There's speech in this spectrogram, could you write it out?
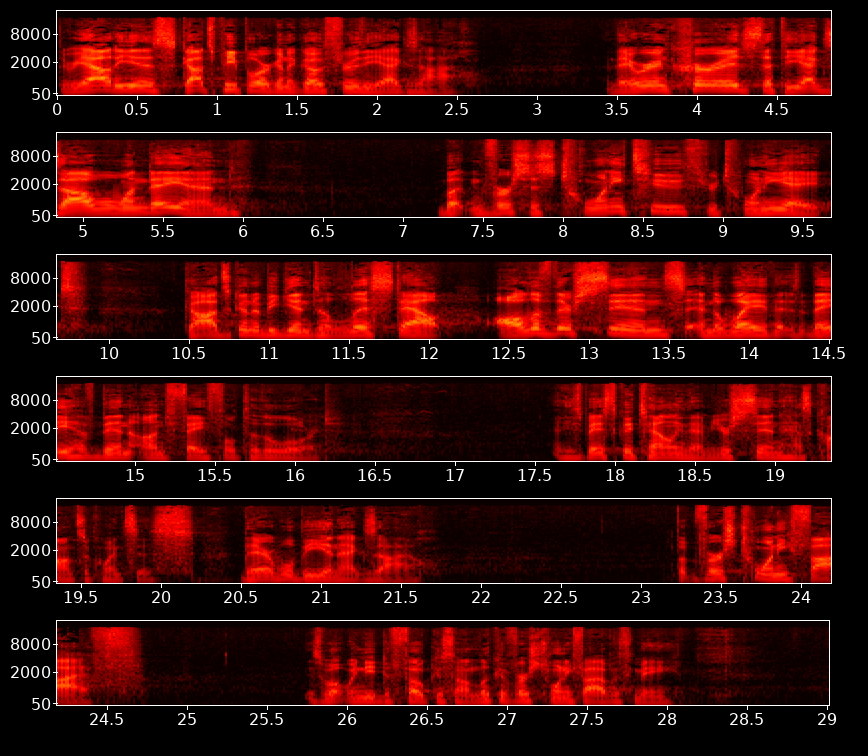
The reality is, God's people are going to go through the exile. They were encouraged that the exile will one day end. But in verses 22 through 28, God's going to begin to list out all of their sins and the way that they have been unfaithful to the Lord. And he's basically telling them, Your sin has consequences. There will be an exile. But verse 25 is what we need to focus on. Look at verse 25 with me.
